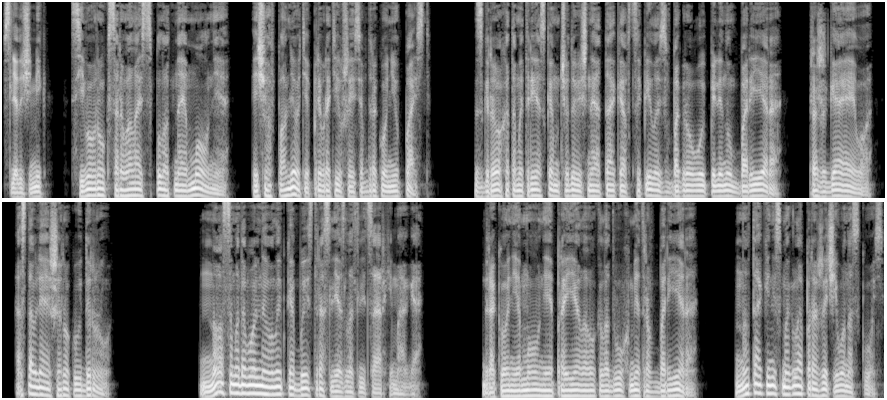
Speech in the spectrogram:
В следующий миг с его рук сорвалась плотная молния, еще в полете превратившаяся в драконью пасть. С грохотом и треском чудовищная атака вцепилась в багровую пелену барьера, прожигая его, оставляя широкую дыру. Но самодовольная улыбка быстро слезла с лица архимага. Драконья молния проела около двух метров барьера, но так и не смогла прожечь его насквозь.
